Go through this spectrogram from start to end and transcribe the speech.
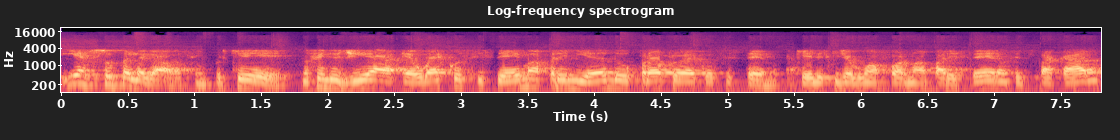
E é super legal, assim, porque no fim do dia é o ecossistema premiando o próprio ecossistema. Aqueles que de alguma forma apareceram, se destacaram,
